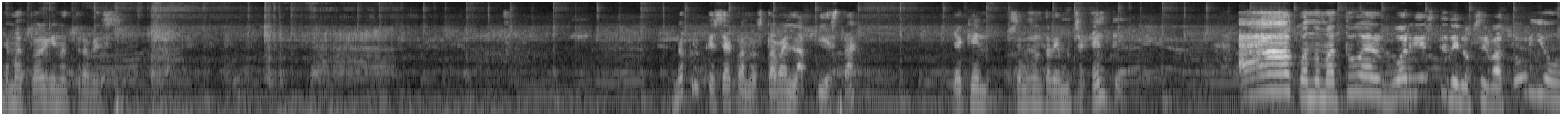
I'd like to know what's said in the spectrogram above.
Ya mató a alguien otra vez. No creo que sea cuando estaba en la fiesta. Ya que en ese momento había mucha gente. ¡Ah! Cuando mató al guardia este del observatorio.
